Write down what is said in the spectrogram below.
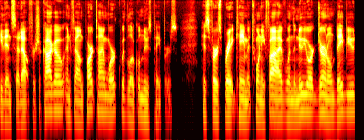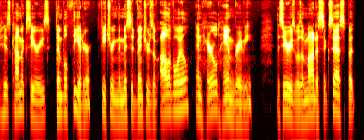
He then set out for Chicago and found part time work with local newspapers. His first break came at 25 when the New York Journal debuted his comic series, Thimble Theater, featuring the misadventures of Olive Oyl and Harold Hamgravy. The series was a modest success, but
